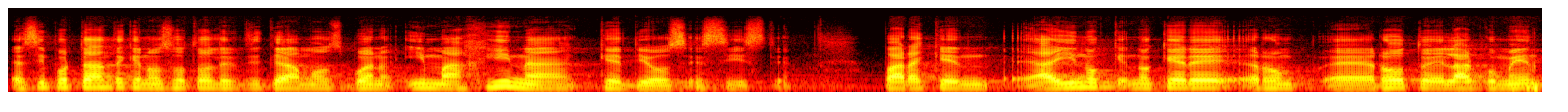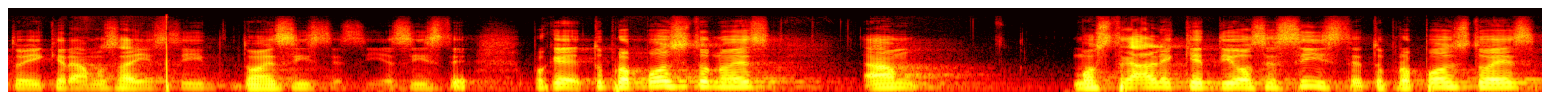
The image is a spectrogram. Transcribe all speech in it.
es importante que nosotros le digamos, bueno, imagina que Dios existe, para que ahí no, no quede eh, roto el argumento y queramos ahí, sí, no existe, sí existe. Porque tu propósito no es mostrarle que Dios existe, tu propósito es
